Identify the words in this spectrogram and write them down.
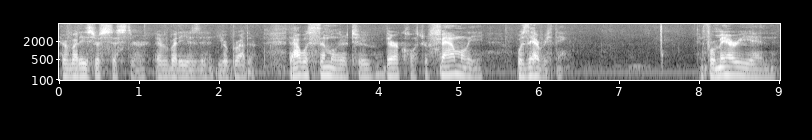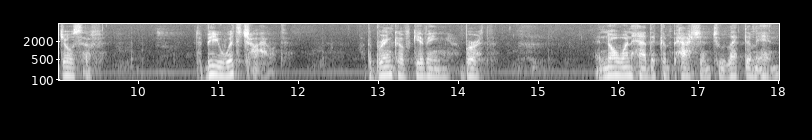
Everybody is your sister. Everybody is your brother. That was similar to their culture. Family was everything. And for Mary and Joseph to be with child, at the brink of giving birth, and no one had the compassion to let them in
